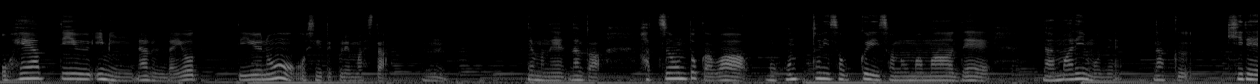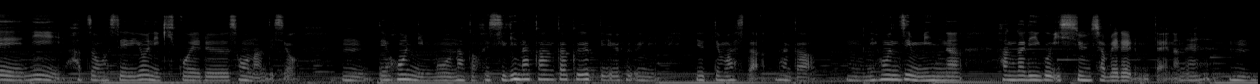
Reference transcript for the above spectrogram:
お部屋っていう意味になるんだよっていうのを教えてくれました。うんでもねなんか発音とかはもう本当にそっくりそのままで鉛もねなく綺麗に発音しているように聞こえるそうなんですよ。うん、で本人もなんか不思議な感覚っていう風に言ってましたなんかもう日本人みんなハンガリー語一瞬喋れるみたいなね。うん、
